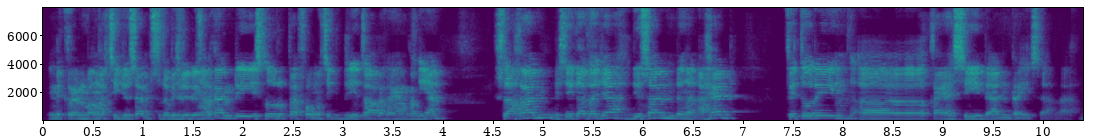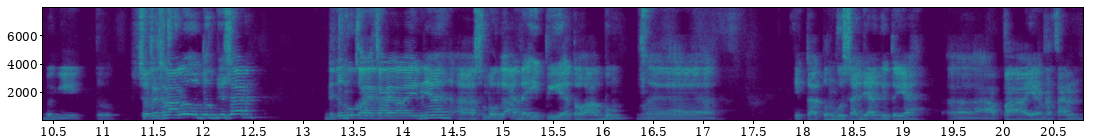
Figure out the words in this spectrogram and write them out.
ini keren banget si Jusan sudah bisa didengarkan di seluruh platform musik digital kesayangan kalian. Silahkan disingkat aja Jusan dengan Ahead featuring eh, KSI dan Raisa lah. Begitu. Sukses selalu untuk Jusan ditunggu karya-karya lainnya. Eh, semoga ada EP atau album. Eh, kita tunggu saja gitu ya eh, apa yang akan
